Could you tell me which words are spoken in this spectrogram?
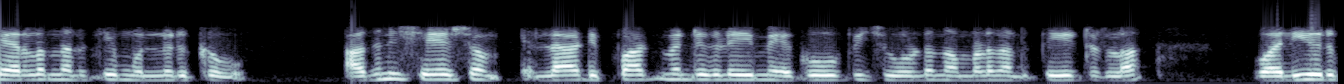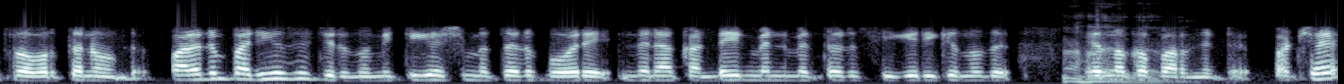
കേരളം നടത്തിയ മുന്നൊരുക്കവും അതിനുശേഷം എല്ലാ ഡിപ്പാർട്ട്മെന്റുകളെയും ഏകോപിപ്പിച്ചുകൊണ്ട് നമ്മൾ നടത്തിയിട്ടുള്ള വലിയൊരു പ്രവർത്തനമുണ്ട്. പലരും പരിഹസിച്ചിരുന്നു മിറ്റിഗേഷൻ മെത്തേഡ് പോരെ എന്തിനാ കണ്ടെയ്ൻമെന്റ് മെത്തേഡ് സ്വീകരിക്കുന്നത് എന്നൊക്കെ പറഞ്ഞിട്ട്. പക്ഷേ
